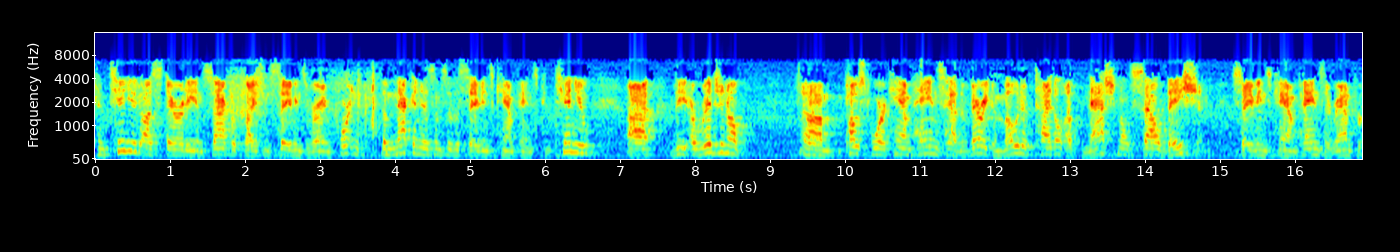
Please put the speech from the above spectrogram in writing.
continued austerity and sacrifice and savings are very important. The mechanisms of the savings campaigns continue. Uh, the original um, post-war campaigns had the very emotive title of National Salvation savings campaigns. They ran for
